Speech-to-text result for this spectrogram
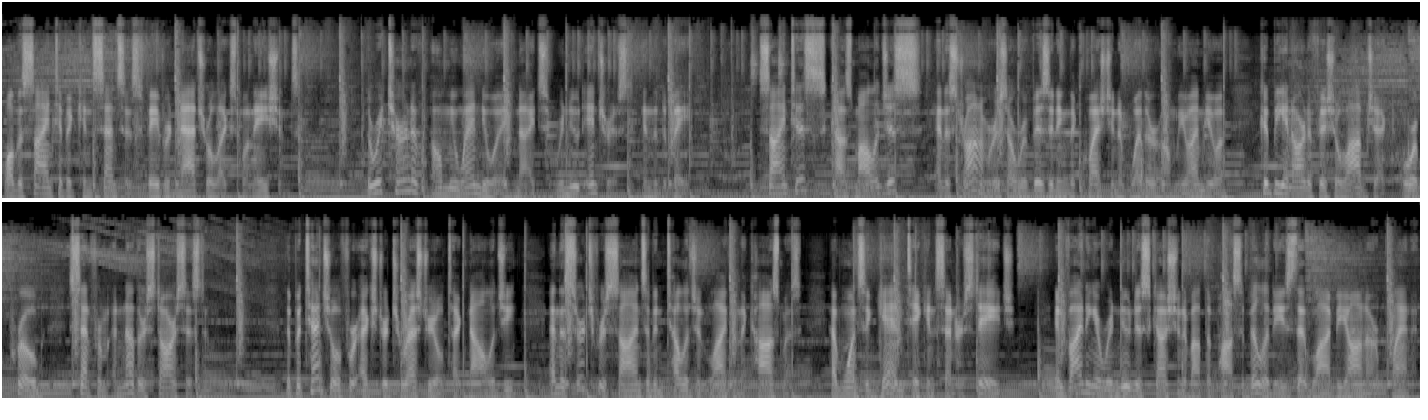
While the scientific consensus favored natural explanations, the return of Oumuamua ignites renewed interest in the debate. Scientists, cosmologists, and astronomers are revisiting the question of whether Oumuamua could be an artificial object or a probe sent from another star system. The potential for extraterrestrial technology and the search for signs of intelligent life in the cosmos have once again taken center stage, inviting a renewed discussion about the possibilities that lie beyond our planet.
